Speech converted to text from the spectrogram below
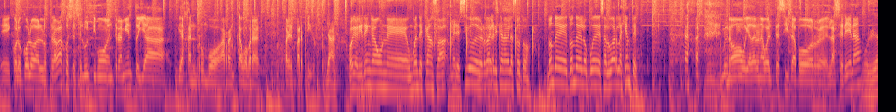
eh, Colo Colo a los trabajos, es el último entrenamiento y ya viajan rumbo a Rancagua para, para el partido. Ya, oiga, que tenga un, eh, un buen descanso. ¿ah? Merecido de Muchas verdad, gracias. Cristian Ávila Soto. ¿Dónde, ¿Dónde lo puede saludar la gente? No, voy a dar una vueltecita por La Serena. Muy bien.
